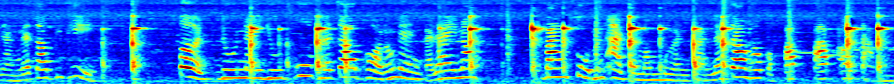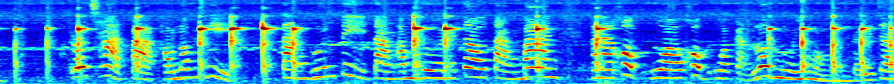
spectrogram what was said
อย่างนะเจ้าพี่พี่ๆ ปิดดูใน YouTube นะเจ้าพอน้องแดงก็ได้เนาะบางสูตรมันอาจจะมาเหมือนกันนะเจ้าเขาก็ปั๊บปั๊บเอาต่ำรสชาติปากเขาเนาะพี่พี่ต่างพื้นที่ต่างอำเภอนะเจ้าต่างบ้านคณะครอบครัวครอบครัวกันรดมือยังมาเหมือนกันเลยเจ้า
